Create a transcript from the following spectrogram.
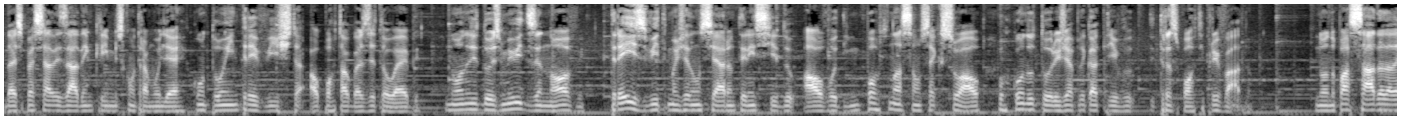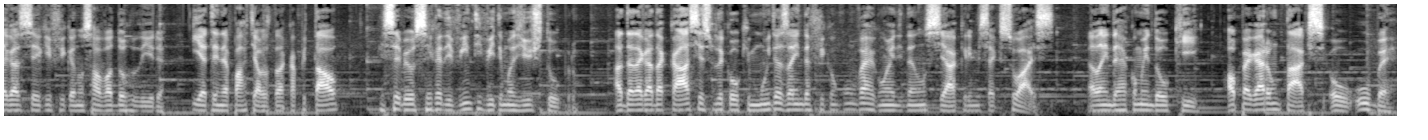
da especializada em crimes contra a mulher, contou em entrevista ao portal Gazeta Web, no ano de 2019, três vítimas denunciaram terem sido alvo de importunação sexual por condutores de aplicativo de transporte privado. No ano passado, a delegacia que fica no Salvador Lira e atende a parte alta da capital recebeu cerca de 20 vítimas de estupro. A delegada Cássia explicou que muitas ainda ficam com vergonha de denunciar crimes sexuais. Ela ainda recomendou que, ao pegar um táxi ou Uber,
